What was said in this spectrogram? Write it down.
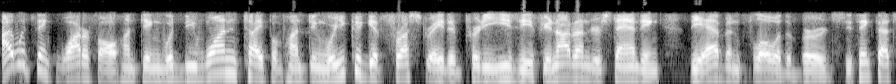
I would think waterfowl hunting would be one type of hunting where you could get frustrated pretty easy if you're not understanding the ebb and flow of the birds. Do you think that's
